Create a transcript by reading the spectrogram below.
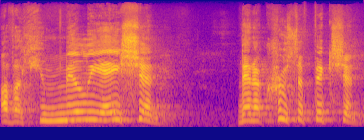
of a humiliation than a crucifixion.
